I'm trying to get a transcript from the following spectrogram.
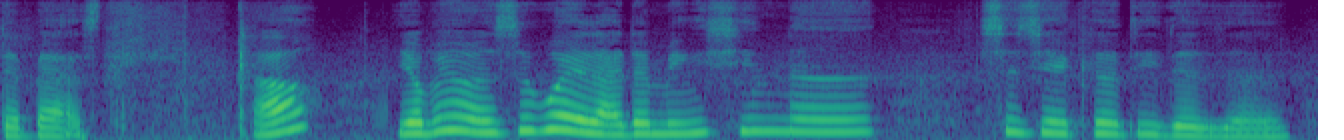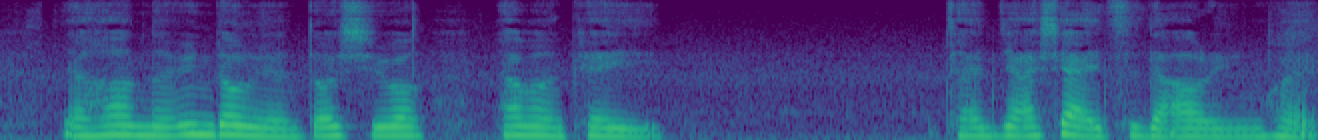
the best? 好，有没有人是未来的明星呢？世界各地的人，然后呢，运动员都希望他们可以参加下一次的奥运会。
